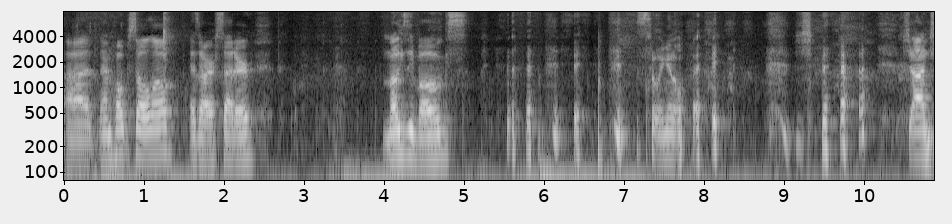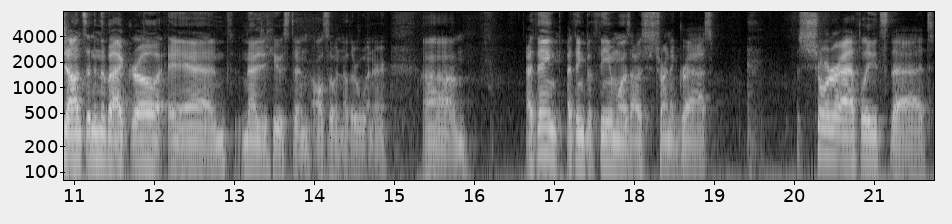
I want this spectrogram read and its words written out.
Uh, then Hope Solo is our setter. Muggsy Bogues swinging away. Shawn Johnson in the back row and Nyjah Huston, also another winner. Um, I think I think the theme was I was just trying to grasp shorter athletes that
